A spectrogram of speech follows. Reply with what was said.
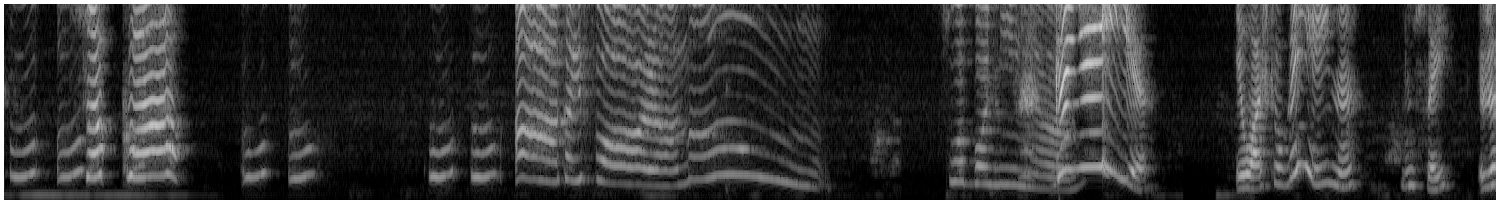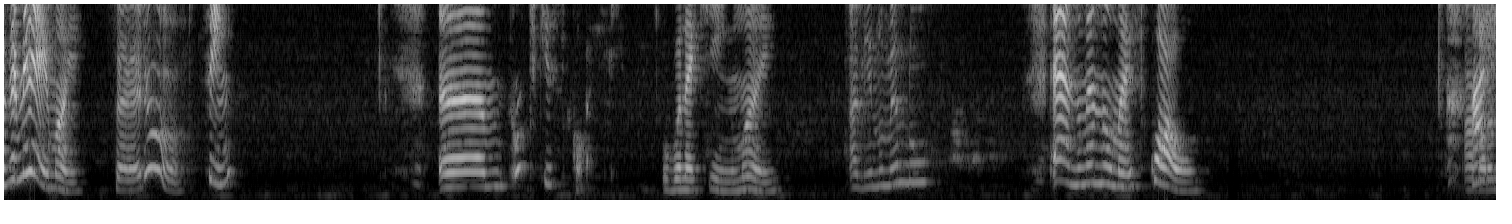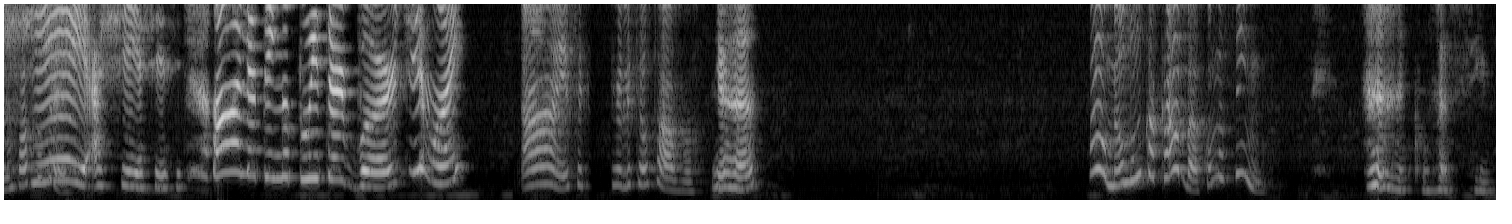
Uhul. Socorro! Uh, uh, uh, uh. Caí fora! Não! Sua bolinha! Ganhei! Eu acho que eu ganhei, né? Não sei. Eu já terminei, mãe. Sério? Sim. Ahn, onde que escolhe? O bonequinho, mãe? Ali no menu. É, no menu, mas qual? Agora eu não posso ver. achei, achei, achei, achei. Olha, tem no Twitter Bird, mãe. Ah, esse é aquele que eu tava. Aham. Ah, o meu nunca acaba? Como assim? Como assim?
